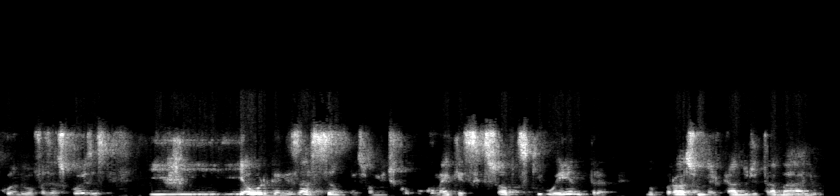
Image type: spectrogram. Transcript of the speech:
quando eu vou fazer as coisas, e, e a organização, principalmente. Como, como, é que esse soft skill entra no próximo mercado de trabalho?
